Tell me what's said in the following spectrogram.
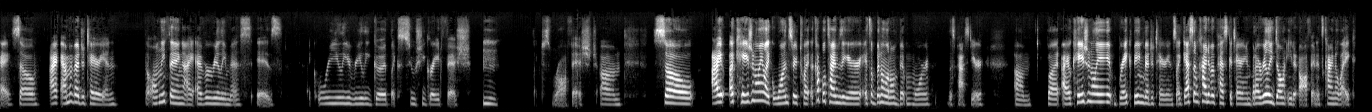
Okay, so I am a vegetarian. The only thing I ever really miss is like really, really good like sushi grade fish, Mhm. Just raw fish. Um, so I occasionally like once or twice, a couple times a year. It's been a little bit more this past year. Um, but I occasionally break being vegetarian. So I guess I'm kind of a pescatarian, but I really don't eat it often. It's kind of like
